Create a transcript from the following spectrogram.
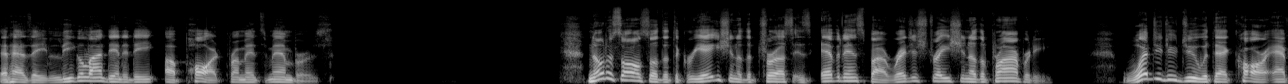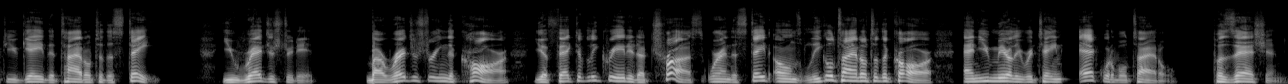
that has a legal identity apart from its members. Notice also that the creation of the trust is evidenced by registration of the property. What did you do with that car after you gave the title to the state? You registered it. By registering the car, you effectively created a trust wherein the state owns legal title to the car and you merely retain equitable title, possession.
